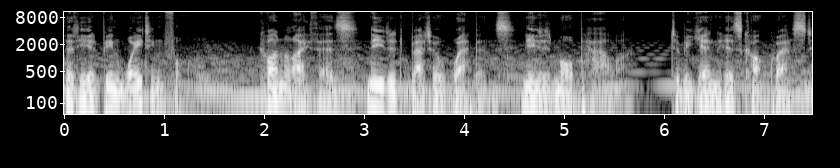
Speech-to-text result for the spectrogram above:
that he had been waiting for. Con Lithez needed better weapons, needed more power to begin his conquest,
